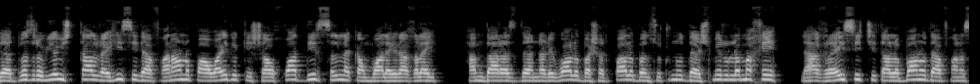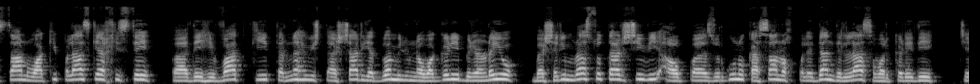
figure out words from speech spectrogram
د 2021 کال راهیسې د افغانانو په عوایدو کې شاوخوا 13 سلنه کموالی راغلی همدارز د نړیوالو بشرپالو بنسټونو د شمیرو لمخې لا غرایسي چې طالبانو د افغانستان واکي پلاس کې اخیسته په دې هیواد کې تر 9.2 میلیونه وګړي بیرنړیو بشري مرستو تړ شوی او په زورګونو کسانو خپل دند لاس ورکړي دي چې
